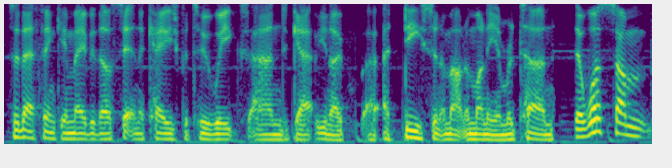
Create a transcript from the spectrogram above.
So they're thinking maybe they'll sit in a cage for two weeks and get, you know, a, a decent amount of money in return. There was some.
